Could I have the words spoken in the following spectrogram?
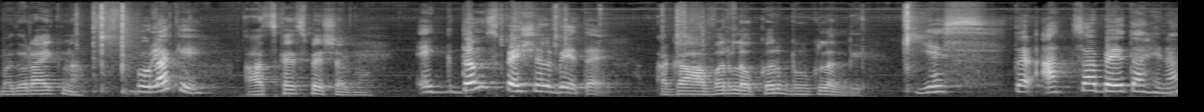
मधुरा ऐक ना. बोला की. आज काय स्पेशल मग? एकदम स्पेशल बेत आहे. अगं आवर लवकर भूक लागली. येस तर आजचा बेत आहे ना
